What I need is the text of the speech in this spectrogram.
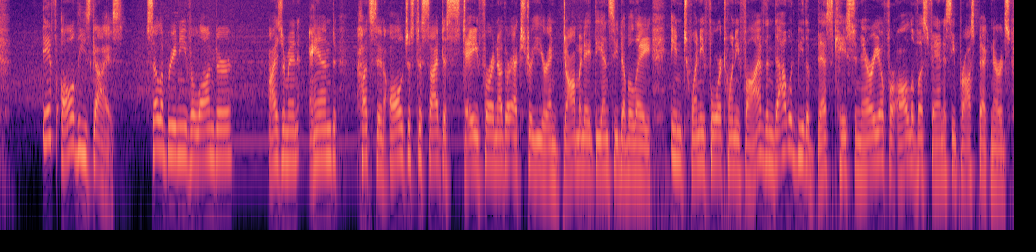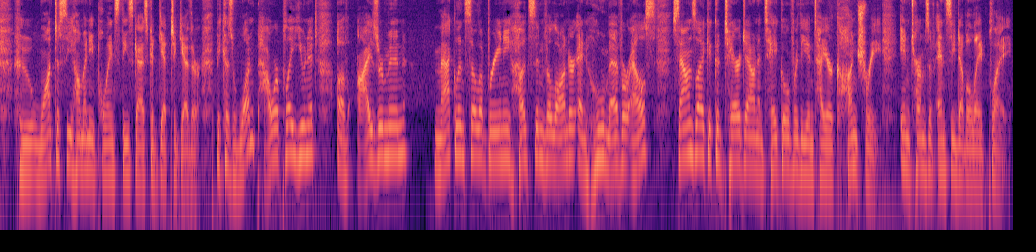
If all these guys, Celebrini, Willander, Eiserman, and Hutson all just decide to stay for another extra year and dominate the NCAA in 24 25, then that would be the best case scenario for all of us fantasy prospect nerds who want to see how many points these guys could get together. Because one power play unit of Eiserman, Macklin Celebrini, Hutson Willander, and whomever else sounds like it could tear down and take over the entire country in terms of NCAA play.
